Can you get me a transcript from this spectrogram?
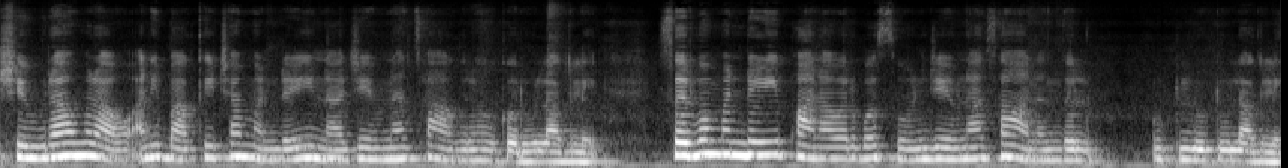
शिवरामराव आणि बाकीच्या मंडळींना जेवणाचा आग्रह करू लागले. सर्व मंडळी पानावर बसून जेवणाचा आनंद लुट लुटू लागले.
